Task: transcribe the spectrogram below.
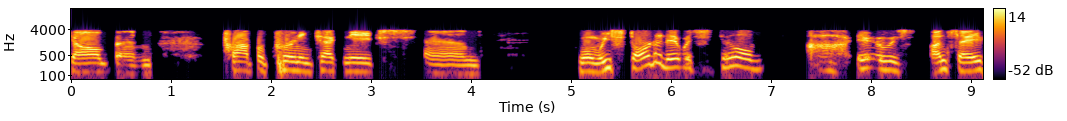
jump, and proper pruning techniques. And when we started, it was still, uh, it, was unsafe.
